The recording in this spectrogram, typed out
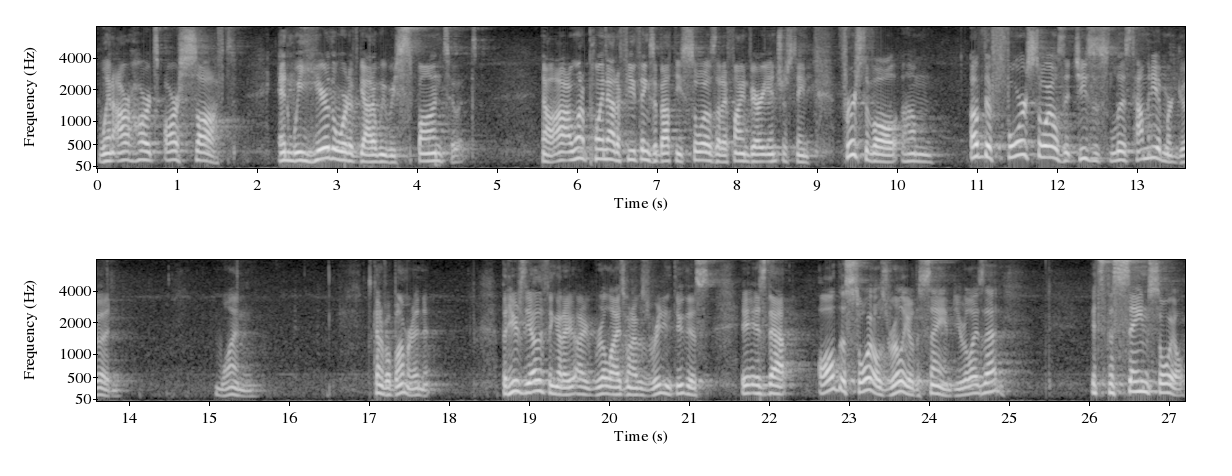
when our hearts are soft and we hear the word of God and we respond to it. Now, I want to point out a few things about these soils that I find very interesting. First of all, um, of the four soils that Jesus lists, how many of them are good? One. It's kind of a bummer, isn't it? But here's the other thing that I, I realized when I was reading through this is that all the soils really are the same. Do you realize that? It's the same soil.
